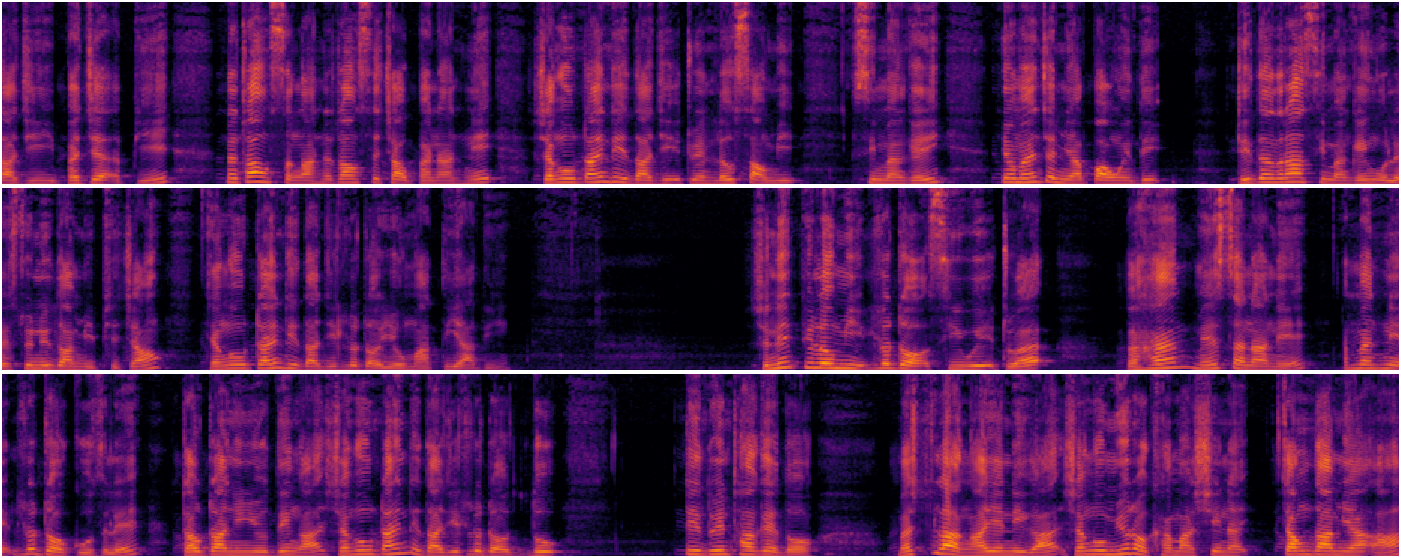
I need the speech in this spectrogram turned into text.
သကြီးဘတ်ဂျက်အပြင် 2015-2016ဘဏ္ဍာနှစ်ရန်ကုန်တိုင်းဒေသကြီးအတွင်းလှုပ်ဆောင်မိစီမံကိန်းညှိနှိုင်းချက်များပါဝင်သည့်ဒေသန္တရစီမံကိန်းကိုလည်းဆွေးနွေးသွားမည်ဖြစ်ကြောင်းရန်ကုန်တိုင်းဒေသကြီးလွှတ်တော်ရုံးမှသိရသည်ယနေ့ပြုလုပ်မိလွှတ်တော်အစည်းအဝေးအတွက်ဗဟန်းမဲဆန္ဒနယ်အမှတ်နှစ်လွှတ်တော်ကိုယ်စားလှယ်ဒေါက်တာညင်ညိုသိန်းကရန်ကုန်တိုင်းဒေသကြီးလွှတ်တော်သို့တင်သွင်းထားခဲ့သောမတ်လ9ရက်နေ့ကရန်ကုန်မြို့တော်ခမ်းမရှိ၌ចောင်းသားများအား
